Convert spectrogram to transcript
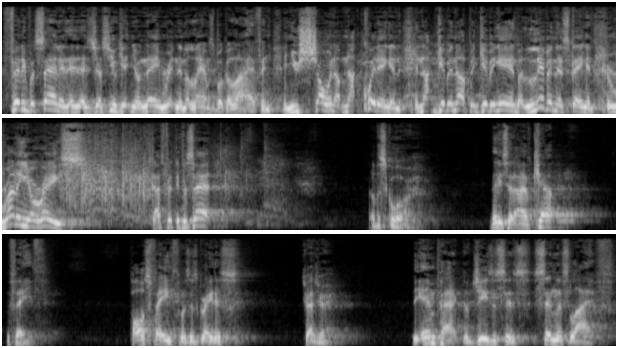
50% is, is, just you getting your name written in the Lamb's Book of Life and, and you showing up, not quitting and, and not giving up and giving in, but living this thing and, and running your race. That's 50% of the score. Then he said, I have kept the faith. Paul's faith was his greatest treasure. The impact of Jesus' sinless life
